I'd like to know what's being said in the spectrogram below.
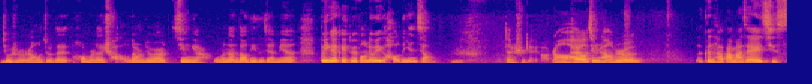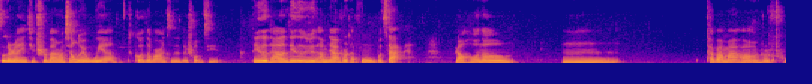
就是，然后就在后面在吵。我当时就有点惊讶，我说难道第一次见面不应该给对方留一个好的印象吗？但是这样，然后还有经常是跟他爸妈在一起，四个人一起吃饭的时候相对无言，各自玩自己的手机。第一次他第一次去他们家的时候，他父母不在，然后呢，嗯，他爸妈好像是出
